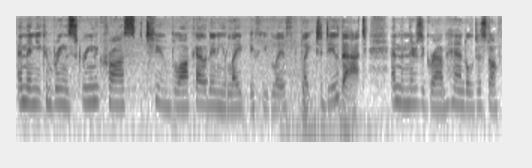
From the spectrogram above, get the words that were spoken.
and then you can bring the screen across to block out any light if you'd like to do that. And then there's a grab handle just off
